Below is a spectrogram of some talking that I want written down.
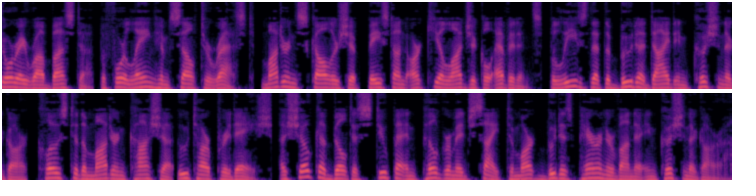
robusta before laying himself to rest. Modern scholarship, based on archaeological evidence, believes that the Buddha died in Kushinagar, close to the modern Kasha Uttar Pradesh. Ashoka built a stupa and pilgrimage site to mark Buddha's parinirvana in Kushinagara.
